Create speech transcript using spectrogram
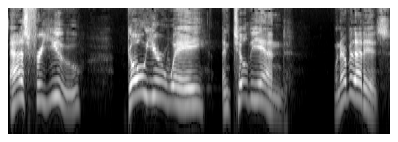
As for you, go your way until the end, whenever that is.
